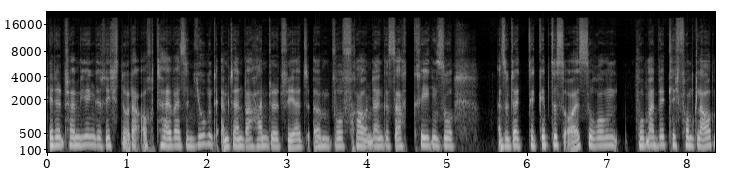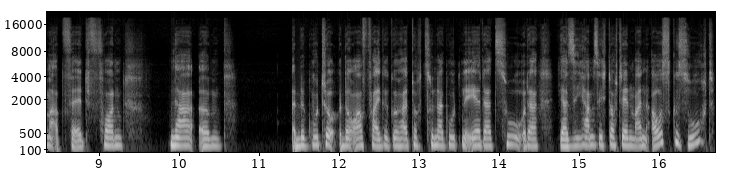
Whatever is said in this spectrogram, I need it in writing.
in den Familiengerichten oder auch teilweise in Jugendämtern behandelt wird, ähm, wo Frauen dann gesagt kriegen, so, also da, da, gibt es Äußerungen, wo man wirklich vom Glauben abfällt, von, na, ähm, eine gute eine Ohrfeige gehört doch zu einer guten Ehe dazu. Oder ja, Sie haben sich doch den Mann ausgesucht.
